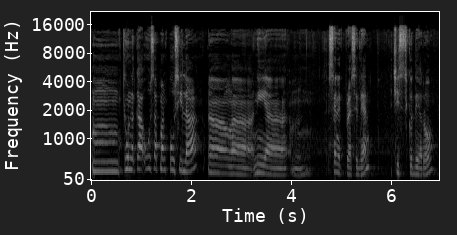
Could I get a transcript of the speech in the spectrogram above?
Mm, kung nagkausap man po sila ng, ah, ni ah, mm, Senate President, Chis Escudero,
